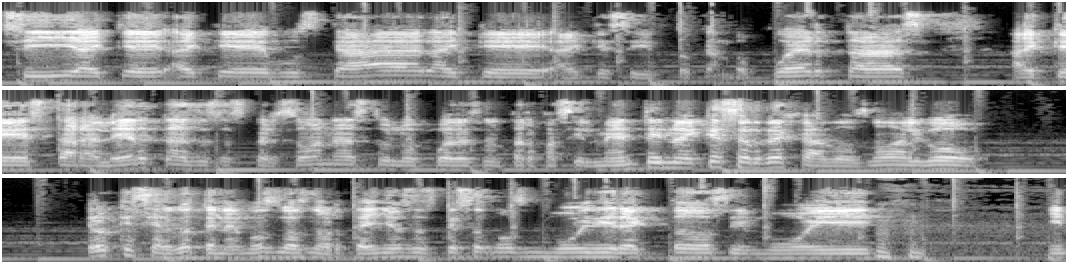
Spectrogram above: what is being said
sí, hay que, hay que buscar, hay que, hay que seguir tocando puertas, hay que estar alertas de esas personas, tú lo puedes notar fácilmente y no hay que ser dejados, ¿no? Algo, creo que si algo tenemos los norteños es que somos muy directos y muy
